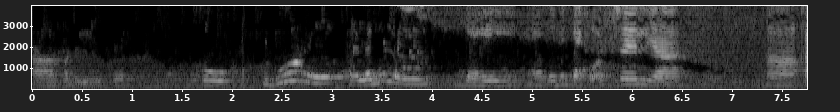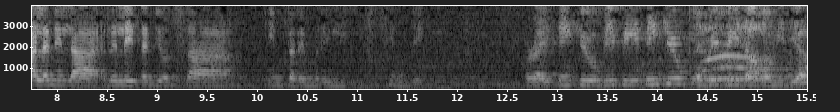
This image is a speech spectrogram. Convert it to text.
ah, pag-iisip. So, siguro, kala nila, dahil uh, pumunta ako Australia, ah, kala nila related yon sa interim release. Hindi. Alright, thank you, VP. Thank you, OVP Davao Media.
